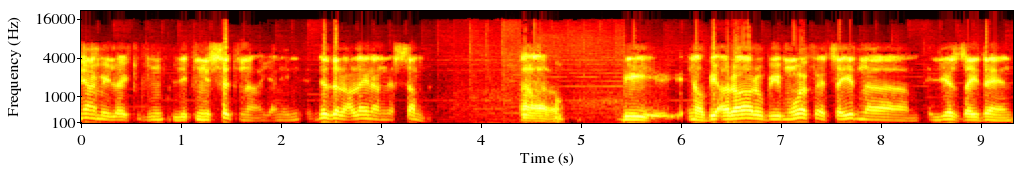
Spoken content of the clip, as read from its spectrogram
نعمة لك- لكنيستنا يعني نزل علينا من السماء آه، بقرار وبموافقة سيدنا إلياس زيدان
